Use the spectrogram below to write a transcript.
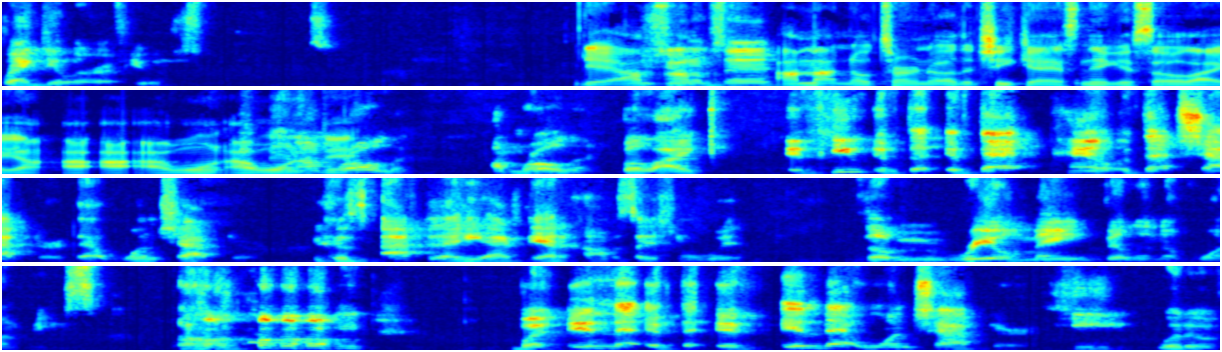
regular if he would just. yeah, I'm, You I'm, I'm saying? I'm not no turn the other cheek ass nigga. So like, I, I, I- want, I and wanted I'm that. rolling. I'm rolling. But like, if he, if that, if that panel, if that chapter, that one chapter, because after that he actually had a conversation with the real main villain of One Piece. Um, but in that, if the, if in that one chapter he would have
